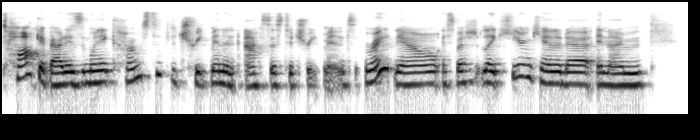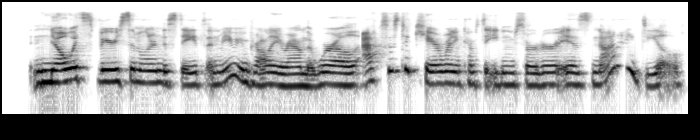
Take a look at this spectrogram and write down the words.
talk about is when it comes to the treatment and access to treatment. Right now especially like here in canada and i'm know it's very similar in the states and maybe probably around the world access to care when it comes to eating disorder is not ideal.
